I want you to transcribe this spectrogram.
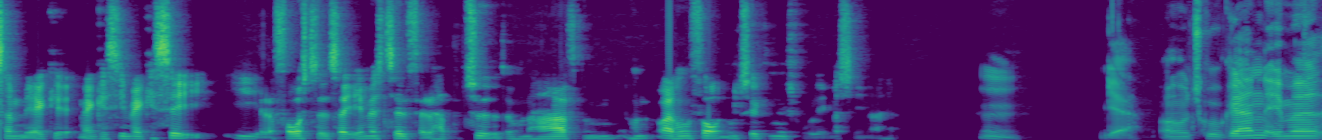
som jeg kan, man kan sige, man kan se i, eller forestille sig i MS tilfælde har betydet, at hun har haft nogle, hun, at hun får nogle tilknytningsproblemer senere. Mm. Ja, og hun skulle gerne, Emma,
